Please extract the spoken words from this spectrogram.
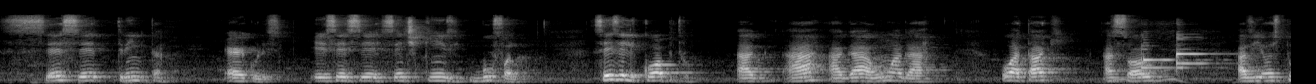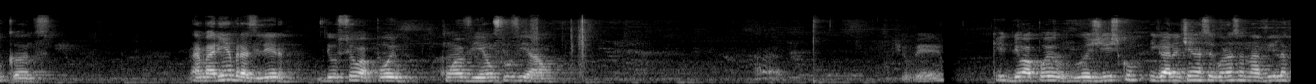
CC-30 Hércules e CC-115 Búfalo, seis helicópteros AH-1H. O ataque a solo aviões tucanos. A Marinha Brasileira deu seu apoio com um avião fluvial. Deixa eu ver. Que deu apoio logístico e garantindo a segurança na vila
